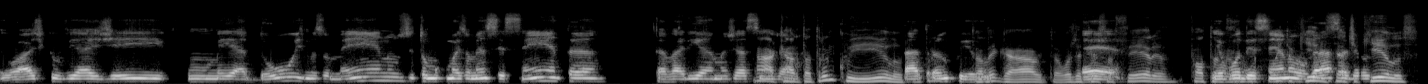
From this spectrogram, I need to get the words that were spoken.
Eu acho que eu viajei com 62, mais ou menos, e tomo com mais ou menos 60. Tá variando já assim. Ah, já. cara, tá tranquilo. Tá tranquilo. Tá legal. Então, hoje é, É. terça-feira, falta Eu vou descendo, 8 quilos, graças a 7 Deus. quilos.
